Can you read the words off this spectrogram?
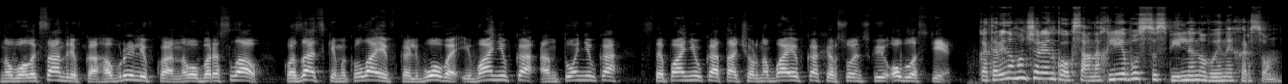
Новоолександрівка, Гаврилівка, Новобереслав, Козацьке, Миколаївка, Львове, Іванівка, Антонівка, Степанівка та Чорнобаївка Херсонської області. Катерина Гончаренко, Оксана Хлєбус, Суспільне новини, Херсон.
